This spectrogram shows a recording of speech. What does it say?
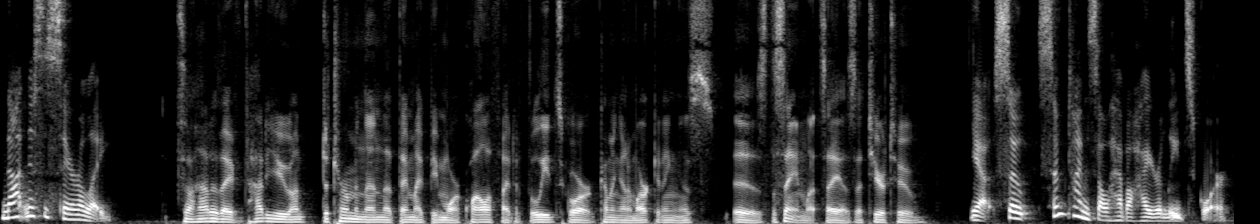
Not necessarily. So how do they? How do you determine then that they might be more qualified if the lead score coming out of marketing is is the same, let's say, as a tier two? Yeah. So sometimes they'll have a higher lead score,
